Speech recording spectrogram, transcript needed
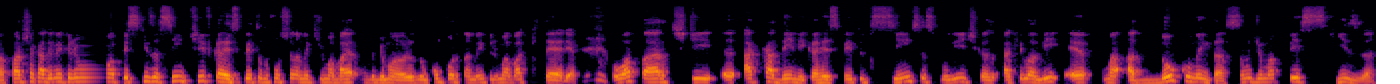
a parte acadêmica de uma pesquisa científica a respeito do funcionamento de uma, de uma do comportamento de uma bactéria, ou a parte uh, acadêmica a respeito de ciências políticas, aquilo ali é uma, a documentação de uma pesquisa.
